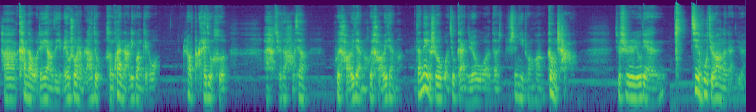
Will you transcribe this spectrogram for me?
她看到我这个样子也没有说什么，然后就很快拿了一罐给我，让我打开就喝。哎呀，觉得好像会好一点吗？会好一点吗？但那个时候我就感觉我的身体状况更差了，就是有点近乎绝望的感觉。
